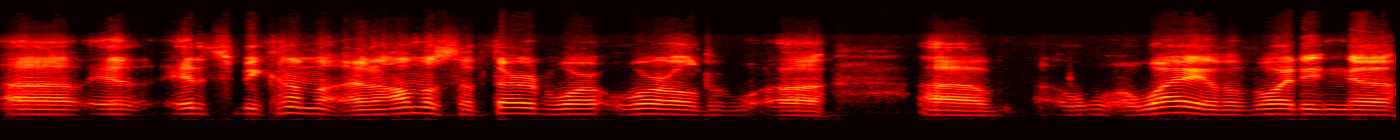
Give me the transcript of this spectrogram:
uh, it, it's become an almost a third wor- world uh, uh way of avoiding uh,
